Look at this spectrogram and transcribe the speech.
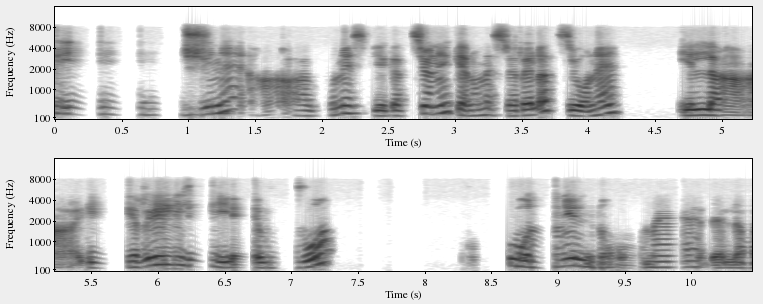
origine a alcune spiegazioni che hanno messo in relazione il, il rilievo con il nome della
